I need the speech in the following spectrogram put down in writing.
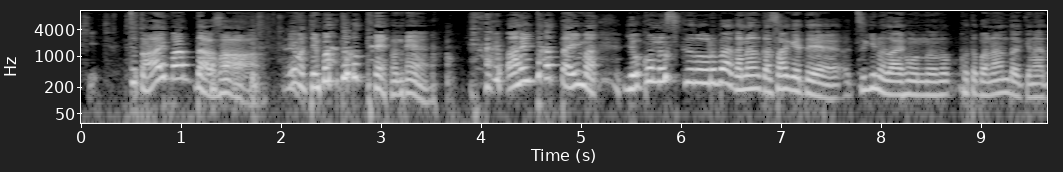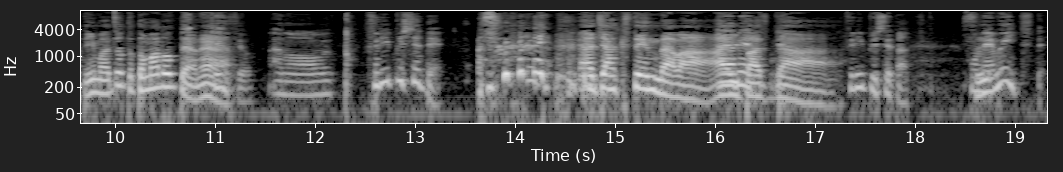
消えちょっと iPad はさ、今手間取ったよね。iPad は今、横のスクロールバーがなんか下げて、次の台本の言葉なんだっけなって今ちょっと戸惑ったよねうんです。よ。あのー、スリープしてて、あ、弱点だわ、iPad。スリープしてた。もう眠いっつって。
